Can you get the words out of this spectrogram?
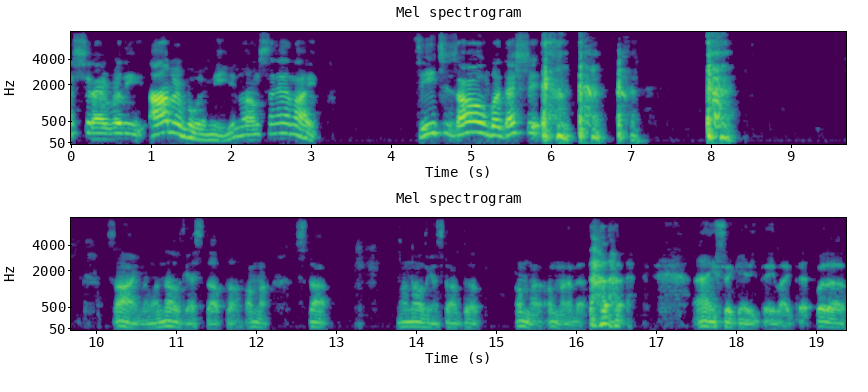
That shit ain't really honorable to me. You know what I'm saying? Like, to each his own, but that shit. Sorry, man. My nose got stopped off. I'm not stop. My nose got stopped up. I'm not. I'm not that. I ain't sick of anything like that. But uh,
